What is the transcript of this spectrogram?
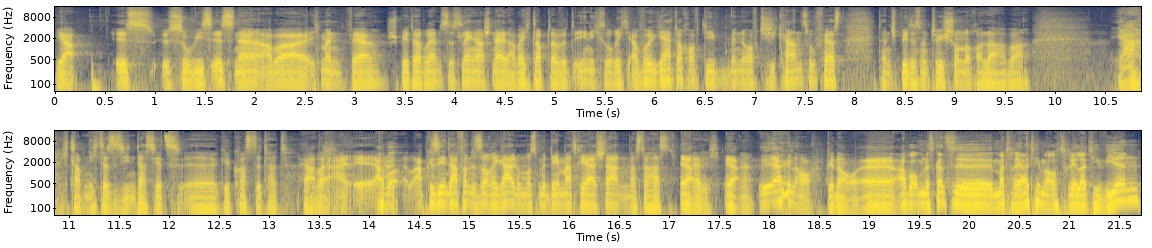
ja, ist, ist so wie es ist, ne? Aber ich meine, wer später bremst, ist länger schnell. Aber ich glaube, da wird eh nicht so richtig. Obwohl, ja, doch, auf die, wenn du auf die Schikanen zufährst, dann spielt das natürlich schon eine Rolle, aber. Ja, ich glaube nicht, dass es ihn das jetzt äh, gekostet hat. Ja. Aber, äh, Aber- aber abgesehen davon ist es auch egal, du musst mit dem Material starten, was du hast. Ja, Fertig. Ja, ja. genau, genau. Äh, aber um das ganze Materialthema auch zu relativieren,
